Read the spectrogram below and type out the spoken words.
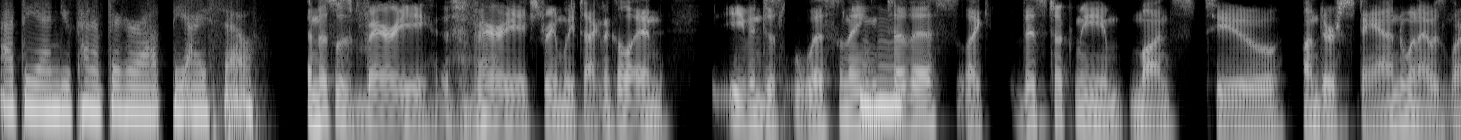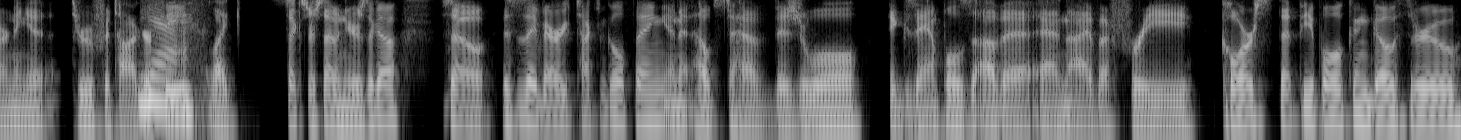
at the end, you kind of figure out the ISO. And this was very, very extremely technical. And even just listening Mhm. to this, like this took me months to understand when I was learning it through photography, Yeah. like six or seven years ago. So this is a very technical thing and it helps to have visual examples of it. And I have a free course that people can go through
